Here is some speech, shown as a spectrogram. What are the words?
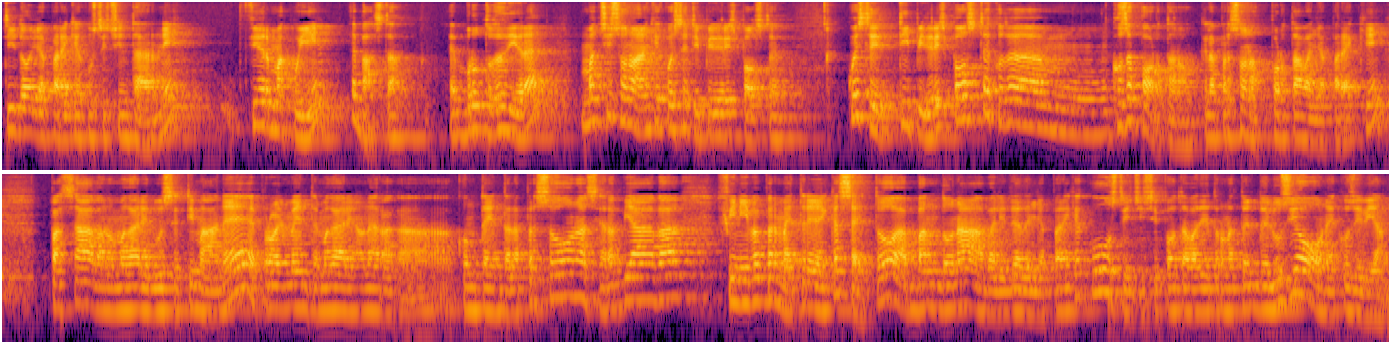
ti do gli apparecchi acustici interni, firma qui e basta. È brutto da dire, ma ci sono anche questi tipi di risposte. Questi tipi di risposte cosa cosa portano? Che la persona portava gli apparecchi, passavano magari due settimane e probabilmente magari non era contenta la persona, si arrabbiava, finiva per mettere nel cassetto, abbandonava l'idea degli apparecchi acustici, si portava dietro una delusione e così via.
